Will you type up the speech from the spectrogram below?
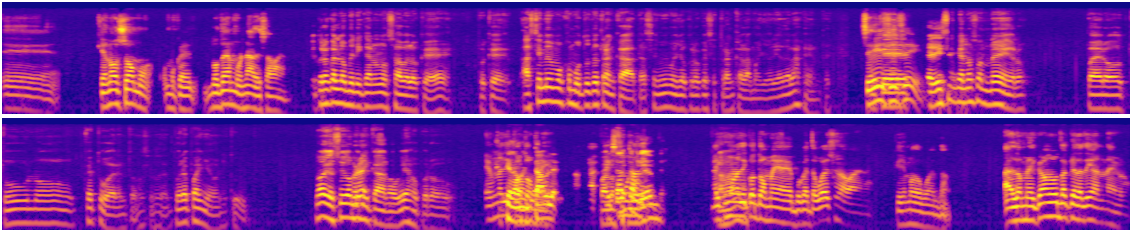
eh, que no somos, como que no tenemos nada de esa vaina. Yo creo que el dominicano no sabe lo que es. Porque así mismo como tú te trancaste, así mismo yo creo que se tranca la mayoría de la gente. Sí, Porque sí, sí. Te dicen que no son negros, pero tú no. ¿Qué tú eres entonces? O sea, Tú eres español. Tú... No, yo soy Pero- dominicano, viejo, pero. Es una dicotomía. una- Exactamente. Hay como una dicotomía ahí, porque te voy a decir una vaina que yo me doy cuenta. Al dominicano no gusta que le digan negro.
